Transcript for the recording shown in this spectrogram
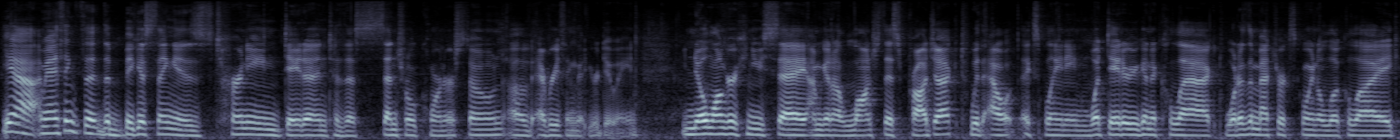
Yeah, I mean, I think the, the biggest thing is turning data into the central cornerstone of everything that you're doing. No longer can you say, I'm going to launch this project without explaining what data you're going to collect, what are the metrics going to look like,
